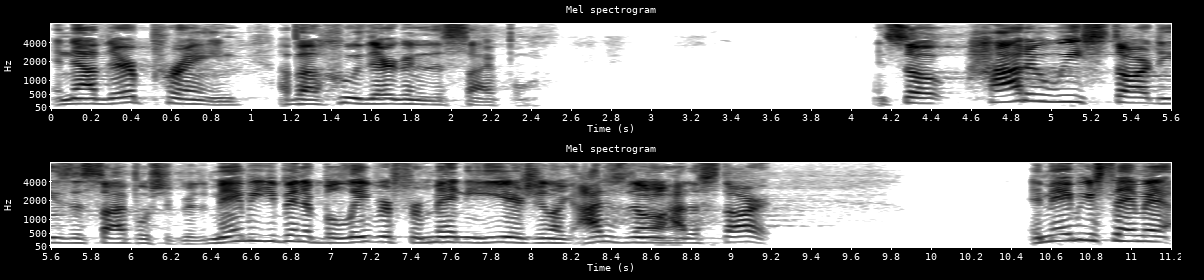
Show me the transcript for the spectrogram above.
And now they're praying about who they're going to disciple. And so, how do we start these discipleship groups? Maybe you've been a believer for many years. You're like, I just don't know how to start. And maybe you're saying, man,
